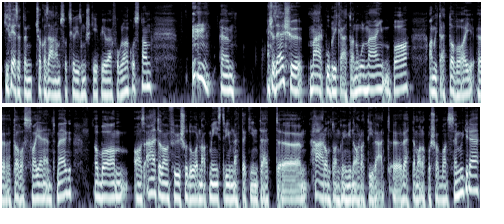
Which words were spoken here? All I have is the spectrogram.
kifejezetten csak az államszocializmus képével foglalkoztam. És az első már publikált tanulmányba, amit tehát tavaly tavasszal jelent meg, abban az általam fősodornak, mainstreamnek tekintett három tankönyvi narratívát vettem alaposabban szemügyre,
